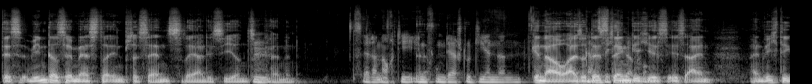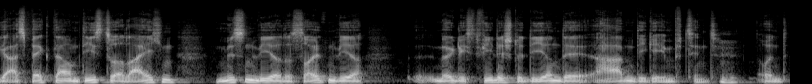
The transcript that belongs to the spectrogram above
das Wintersemester in Präsenz realisieren zu mhm. können. Das ist ja dann auch die Impfung der Studierenden. Genau, also das denke ich ist, ist ein, ein wichtiger Aspekt da. Um dies zu erreichen, müssen wir oder sollten wir äh, möglichst viele Studierende haben, die geimpft sind. Mhm. Und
